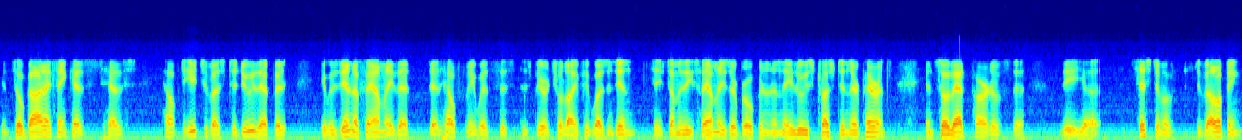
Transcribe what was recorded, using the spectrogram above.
And so God, I think, has has helped each of us to do that. But it was in a family that that helped me with the, the spiritual life. It wasn't in say some of these families are broken and they lose trust in their parents, and so that part of the the uh, system of developing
